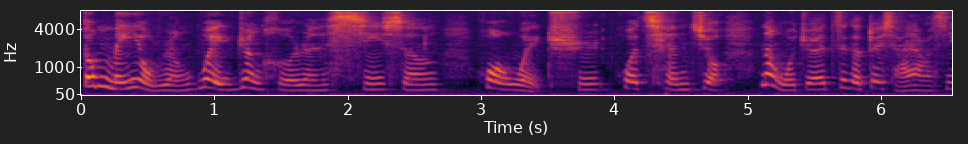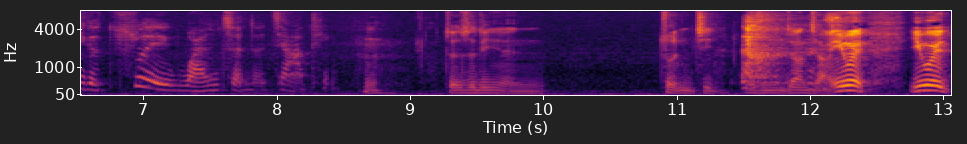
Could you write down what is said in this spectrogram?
都没有人为任何人牺牲或委屈或迁就，那我觉得这个对小孩来讲是一个最完整的家庭。真是令人尊敬，为什么这样讲？因为因为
